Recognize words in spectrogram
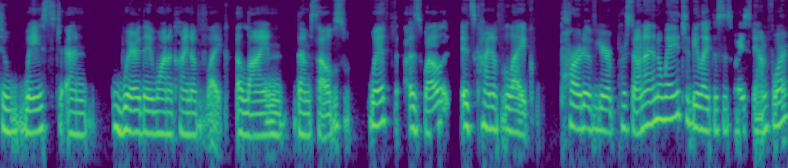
to waste and where they want to kind of like align themselves with as well. It's kind of like part of your persona in a way to be like, this is what I stand for.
